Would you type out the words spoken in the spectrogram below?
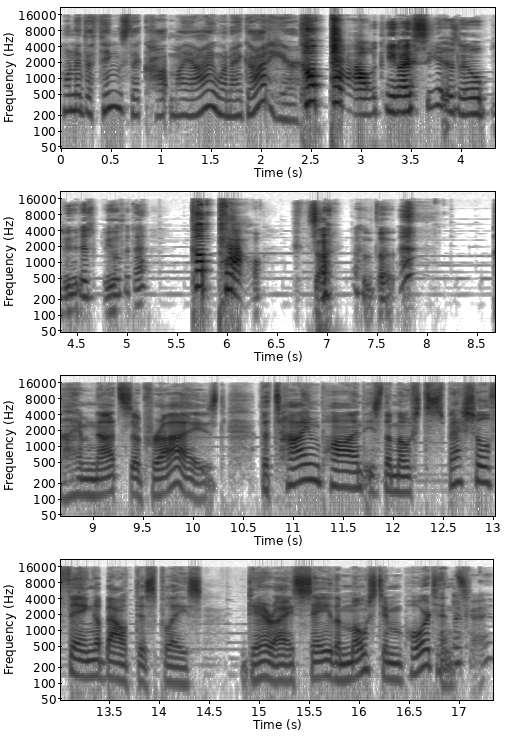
one of the things that caught my eye when I got here. Kapow! Can you guys see it? There's a little blue. There's blue over there. Kapow! Sorry. I am not surprised. The time pond is the most special thing about this place. Dare I say, the most important. okay.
